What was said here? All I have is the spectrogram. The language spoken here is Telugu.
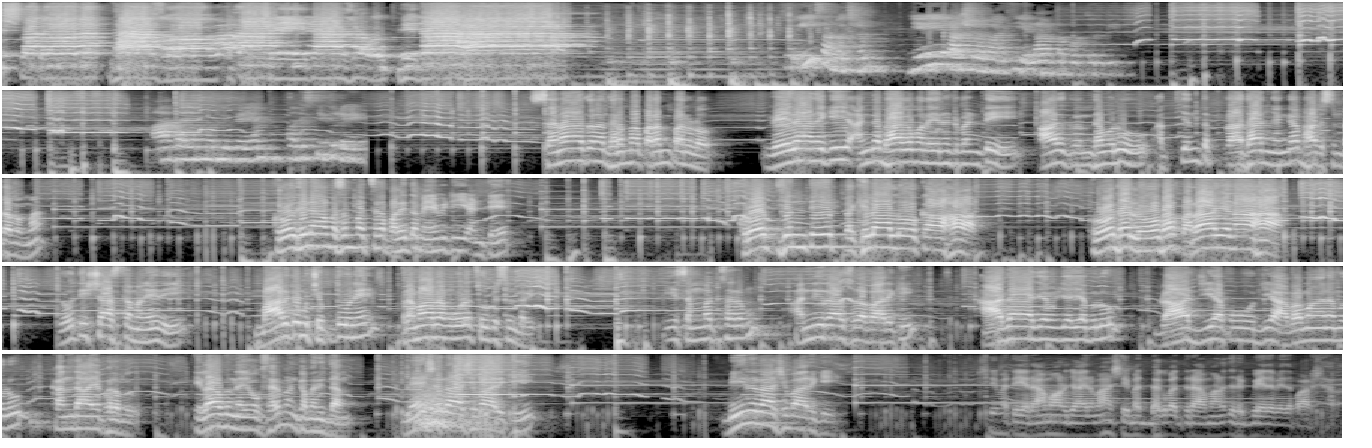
విశ్వతో దగ్ధాసో వతారీకాశ ఉద్భిదాః సో ఈ సంవత్సరం ఏ ఏ రాశుల వారికి ఎలా ఉండబోతుంది ఆదాయం మరియు వ్యయం పరిస్థితులే సనాతన ధర్మ పరంపరలో వేదానికి అంగభాగములైనటువంటి ఆరు గ్రంథములు అత్యంత ప్రాధాన్యంగా భావిస్తుంటామమ్మా. క్రోధినామ సంవత్సర ఫలితం ఏమిటి అంటే క్రోధ్యంతే ప్రఖిలాలోకా క్రోధలోభ పరాయణా జ్యోతిష్శాస్త్రం అనేది మార్గము చెప్తూనే ప్రమాదం కూడా చూపిస్తుంటుంది. ఈ సంవత్సరం అన్ని రాసుల వారికి ఆదాయ వ్యయములు రాజ్య పూజ్య అవమానములు కందాయ ఫలములు ఇలా ఉన్నాయో ఒకసారి మనం గమనిద్దాం. మేషరాశి వారికి మీనరాశి వారికి శ్రీమతి రామానుజాయ నమ శ్రీమద్ భగవద్ రామానుజ ఋగ్వేద వేద పాఠశాల.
